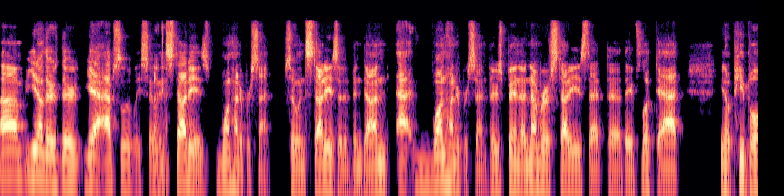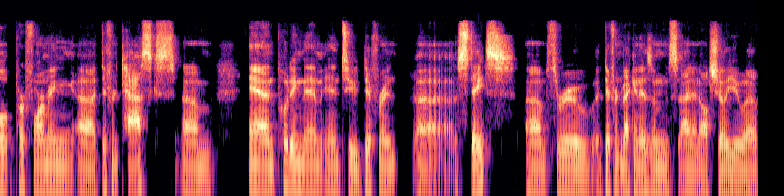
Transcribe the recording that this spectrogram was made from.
Um, you know there's there yeah absolutely. So okay. in studies 100% so in studies that have been done at 100% there's been a number of studies that uh, they've looked at you know people performing uh, different tasks um, and putting them into different uh, states um, through different mechanisms. And I'll show you a,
